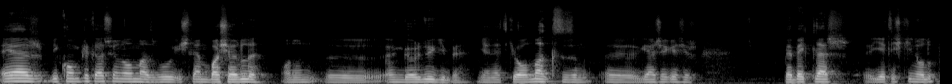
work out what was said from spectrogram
eğer bir komplikasyon olmaz bu işlem başarılı onun e, öngördüğü gibi yan etki olmaksızın e, gerçekleşir. Bebekler yetişkin olup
